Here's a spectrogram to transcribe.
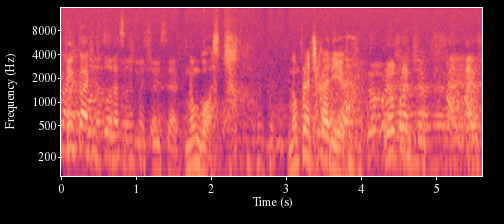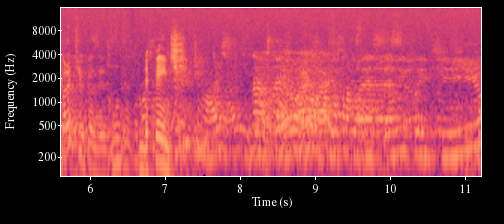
O que, que tu acha de exploração infantil, certo? Não gosto. Não praticaria. Eu pratico. Ah, eu pratico às vezes. Depende. Exploração infantil.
